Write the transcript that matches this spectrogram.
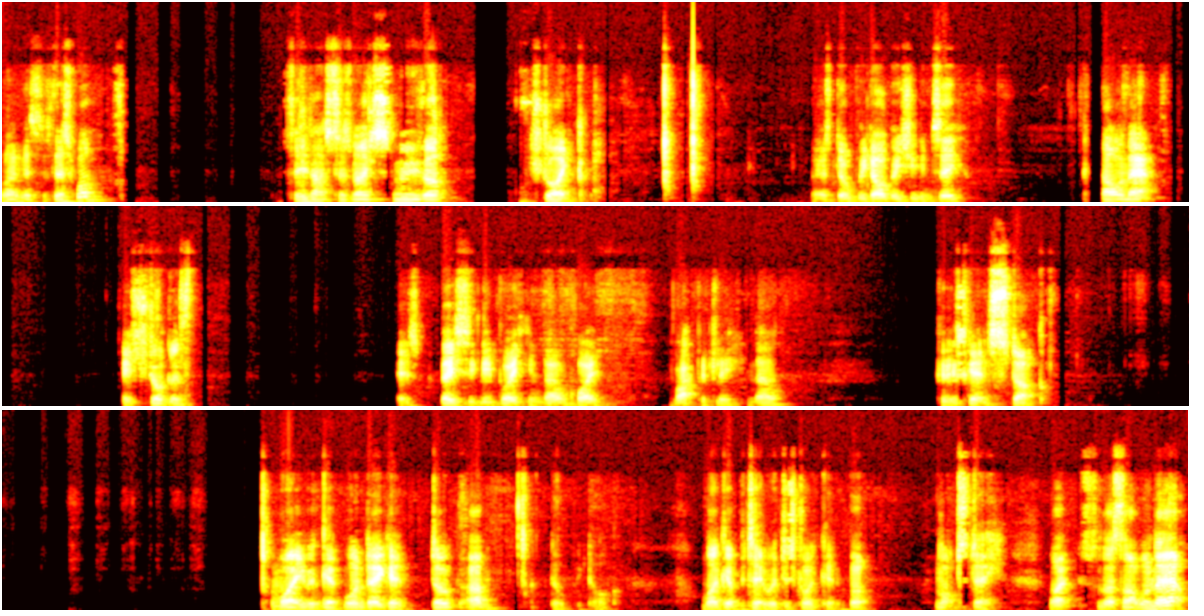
Like this is this one. See, that's just nice smoother strike. There's Dopey Dog, as you can see. That one there, it's struggling. It's basically breaking down quite rapidly now because it's getting stuck. I might even get one day get dog um be Dog. I might get potato to strike it, but not today. Right, so that's that one there.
